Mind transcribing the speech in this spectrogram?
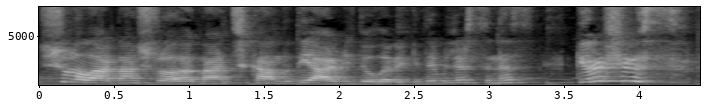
Şuralardan şuralardan çıkan da diğer videolara gidebilirsiniz. Görüşürüz.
